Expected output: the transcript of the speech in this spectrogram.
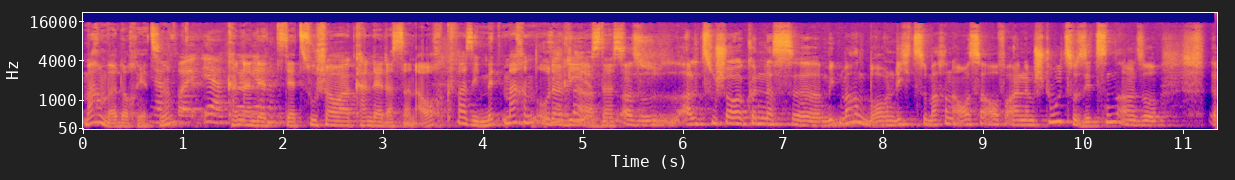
Machen wir doch jetzt, ja, ne? Voll, ja, kann dann der, der, Zuschauer, kann der das dann auch quasi mitmachen oder ja, wie ist das? Also alle Zuschauer können das äh, mitmachen, brauchen nichts zu machen, außer auf einem Stuhl zu sitzen. Also äh,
